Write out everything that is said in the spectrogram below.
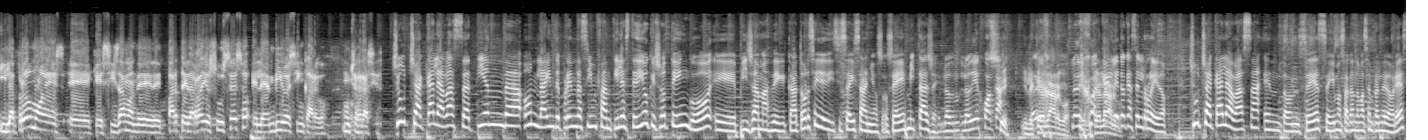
Y la promo es eh, que si llaman de, de parte de la radio Suceso, el envío es sin cargo. Muchas gracias. Chucha Calabaza, tienda online de prendas infantiles. Te digo que yo tengo eh, pijamas de 14 y de 16 años. O sea, es mi talle. Lo, lo dejo acá. Sí, y le Lo queda dejo- largo, Lo dejo acá y le toca hacer el ruedo. Chucha Calabaza, entonces, seguimos sacando más emprendedores.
